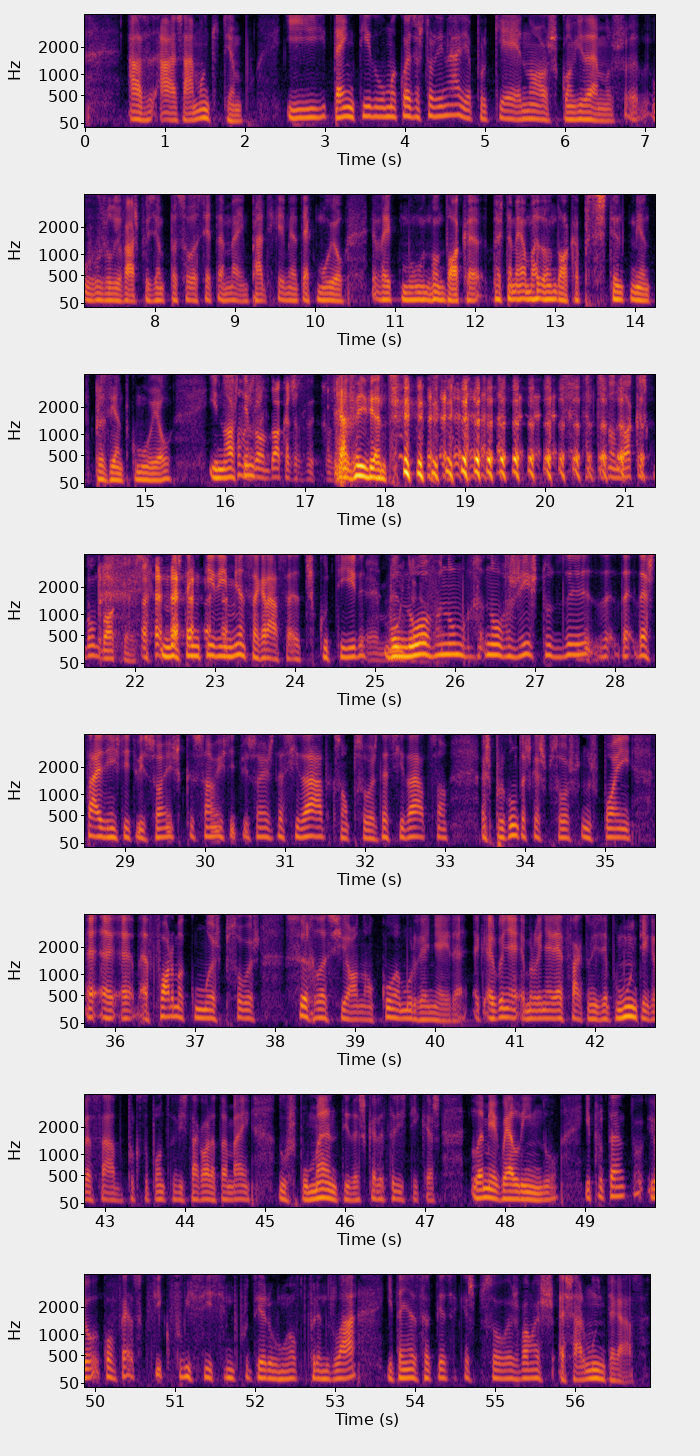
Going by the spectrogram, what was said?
há, há já há muito tempo e tem tido uma coisa extraordinária, porque é nós convidamos, eh, o Júlio Vaz, por exemplo, passou a ser também, praticamente é como eu, veio como um dondoca, mas também é uma dondoca persistentemente presente como eu, e nós Somos temos dondocas resi- residentes. residentes, Antes dondocas que bombocas. mas tem tido imensa graça a discutir É de novo num, num registro de, de- de- das tais instituições que são instituições da cidade, que são pessoas da cidade, são as perguntas que as pessoas nos põem, a, a- a- a forma como as pessoas se relacionam com a Morganheira. A, a Morganheira. a Morganheira é de facto um exemplo muito engraçado, porque do ponto de vista agora também do espumante e das características, Lamego é lindo e, portanto, eu confesso que fico felicíssimo por ter um Old Friends lá e tenho a certeza que as pessoas vão ach- achar muita graça.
